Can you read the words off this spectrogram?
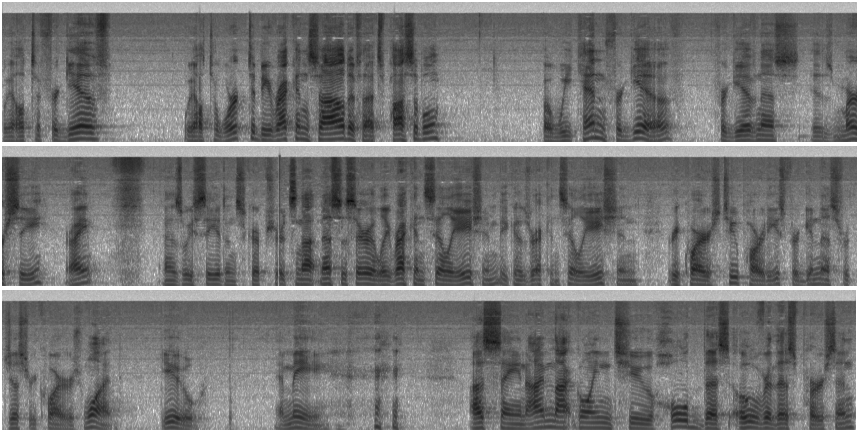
We ought to forgive. We ought to work to be reconciled if that's possible. But we can forgive. Forgiveness is mercy, right? As we see it in Scripture. It's not necessarily reconciliation because reconciliation requires two parties, forgiveness just requires one you and me, us saying, I'm not going to hold this over this person.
